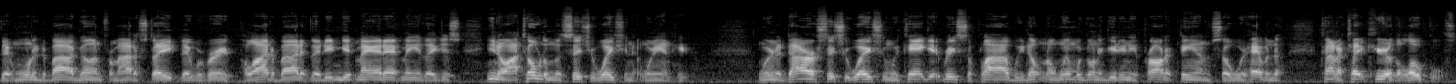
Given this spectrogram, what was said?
that wanted to buy a gun from out of state, they were very polite about it. They didn't get mad at me. They just, you know, I told them the situation that we're in here. We're in a dire situation. We can't get resupplied. We don't know when we're going to get any product in, so we're having to kind of take care of the locals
